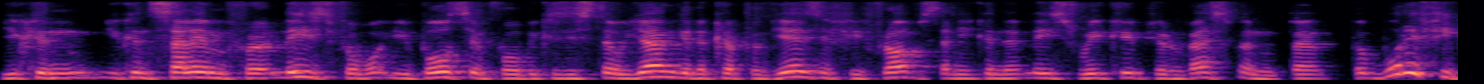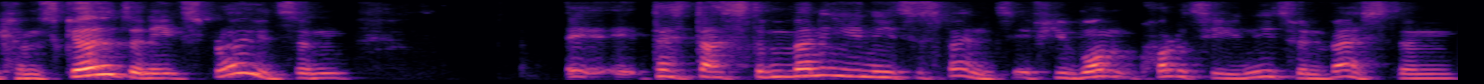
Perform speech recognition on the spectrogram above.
you can you can sell him for at least for what you bought him for because he's still young. In a couple of years, if he flops, then you can at least recoup your investment. But but what if he comes good and he explodes? And it, it, that's, the money you need to spend. If you want quality, you need to invest. And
